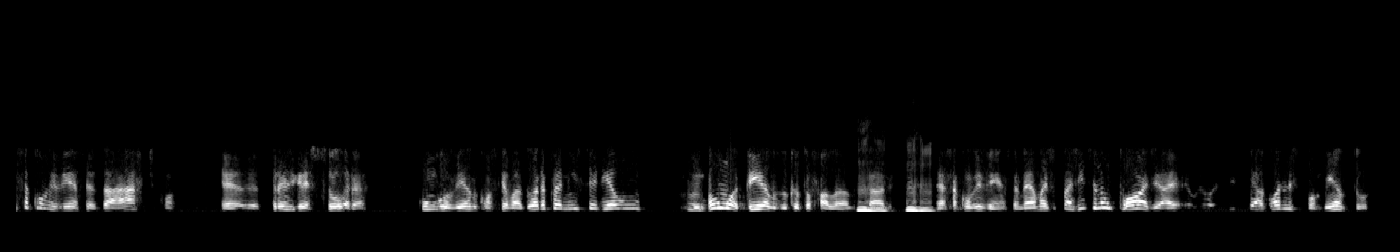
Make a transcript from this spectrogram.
Essa convivência da arte é, transgressora com um governo conservador, para mim seria um, um bom modelo do que eu estou falando, uhum, sabe? Uhum. Essa convivência, né? Mas a gente não pode, agora nesse momento,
